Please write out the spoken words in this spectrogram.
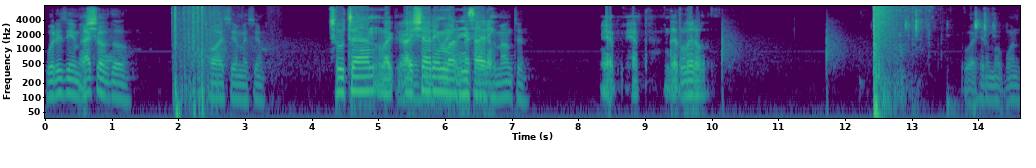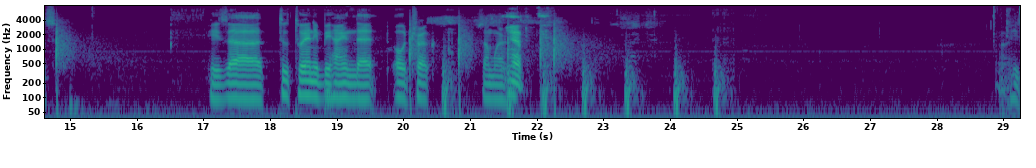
What is he in I back shot- of though? Oh, I see him, I see him. 210, like Yeah, I shot him, back- but back he's over the hiding. mountain. Yep, yep, that little. Oh, I hit him up once. He's uh 220 behind that old truck somewhere. Yep. Oh, uh, he's.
